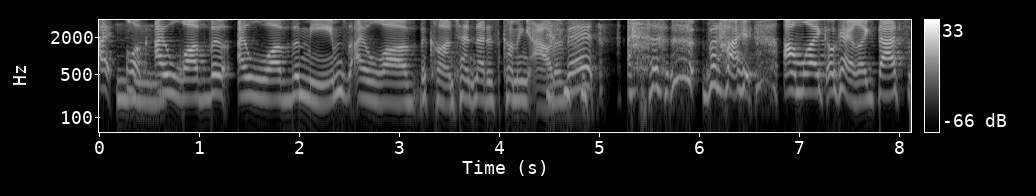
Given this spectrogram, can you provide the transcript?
I look, Mhm. I love the I love the memes. I love the content that is coming out of it. but I I'm like, okay, like that's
